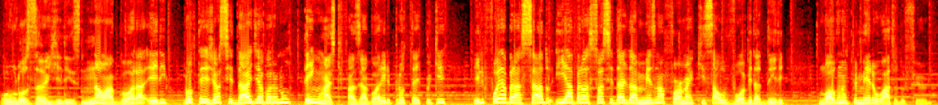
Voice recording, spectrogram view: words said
ou Los Angeles. Não, agora ele protegeu a cidade e agora não tem mais o que fazer. Agora ele protege porque ele foi abraçado e abraçou a cidade da mesma forma que salvou a vida dele logo no primeiro ato do filme.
